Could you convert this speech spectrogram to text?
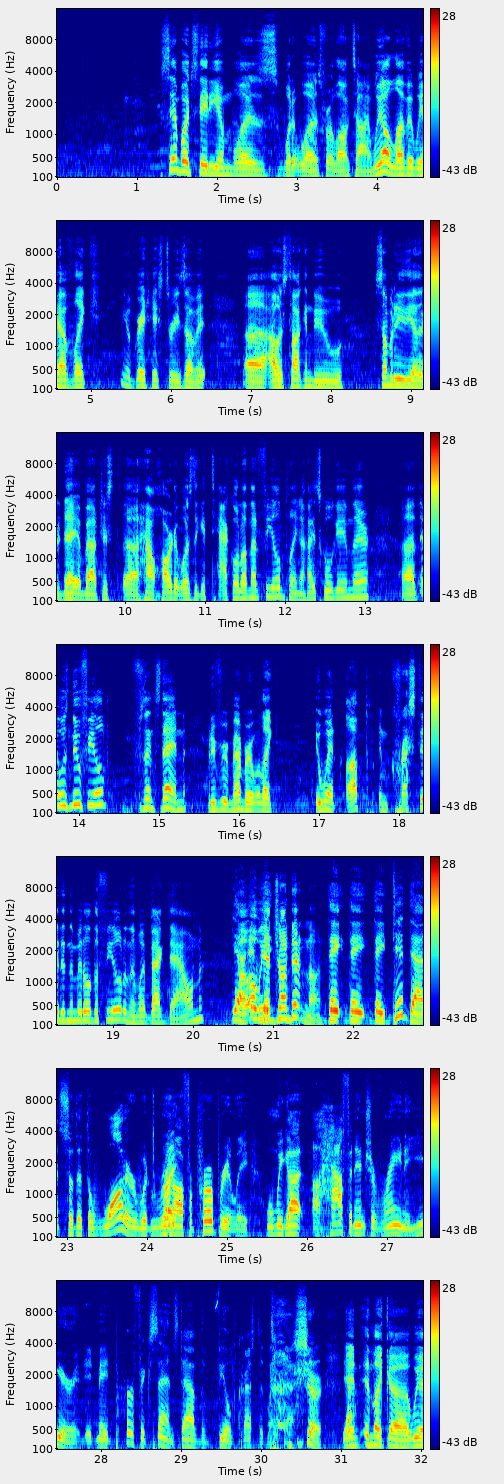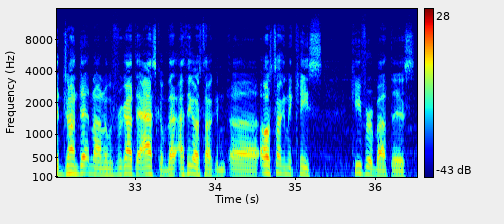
Sam Boyd Stadium was what it was for a long time. We all love it. We have like you know great histories of it. Uh, I was talking to somebody the other day about just uh, how hard it was to get tackled on that field playing a high school game there. Uh, it was new field since then, but if you remember, it was like it went up and crested in the middle of the field and then went back down. Yeah, Uh, oh, we they- had John Denton on. They, they they did that so that the water would run Right. off appropriately. When we got a half an inch of rain a year, it, it made perfect sense to have the field crested like that. Sure. Yeah. And, and like uh, we had John Denton on, and we forgot to ask him. That I think I was talking. Uh, I was talking to Case Keefer about this.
